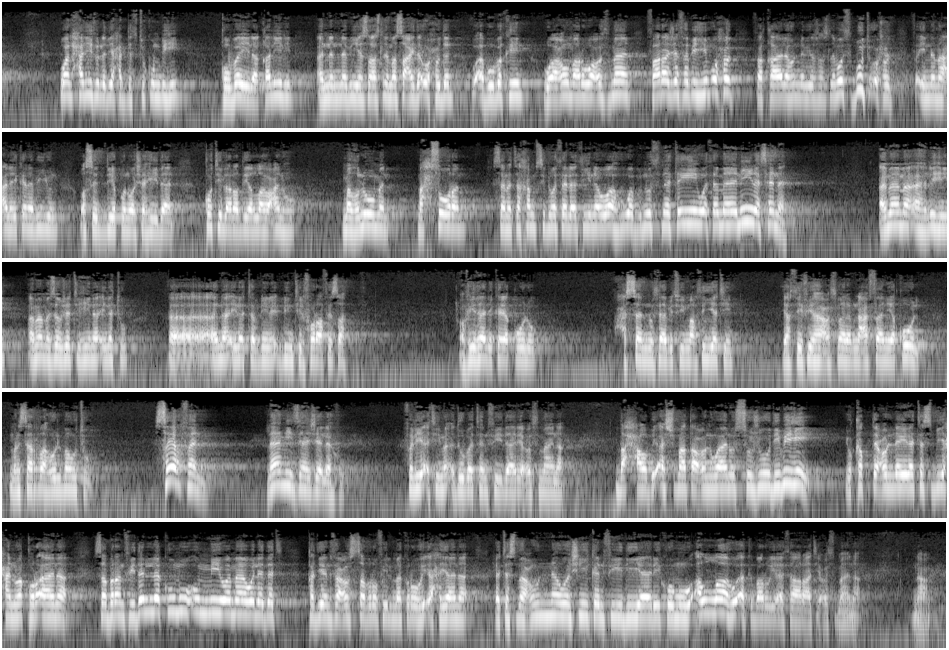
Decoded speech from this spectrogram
والحديث الذي حدثتكم به قبيل قليل أن النبي صلى الله عليه وسلم صعد أحدا وأبو بكر وعمر وعثمان فرجف بهم أحد فقال له النبي صلى الله عليه وسلم اثبت أحد فإنما عليك نبي وصديق وشهيدان. قتل رضي الله عنه مظلوما محصورا سنة خمس وثلاثين وهو ابن اثنتين وثمانين سنة أمام أهله أمام زوجته نائلة آه، نائلة بنت الفرافصة. وفي ذلك يقول حسان بن ثابت في مرثية يرثي فيها عثمان بن عفان يقول من سره الموت صرفا لا مزاج له فليأتي مأدبة في دار عثمان. ضحوا بأشمط عنوان السجود به يقطع الليل تسبيحا وقرآنا. صبرا فدا لكم أمي وما ولدت قد ينفع الصبر في المكروه أحيانا. لتسمعن وشيكا في دياركم. الله أكبر يا ثارات عثمان. نعم.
